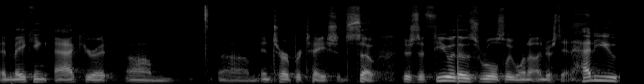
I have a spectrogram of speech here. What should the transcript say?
and making accurate um, um, interpretations. So there's a few of those rules we want to understand. How do you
